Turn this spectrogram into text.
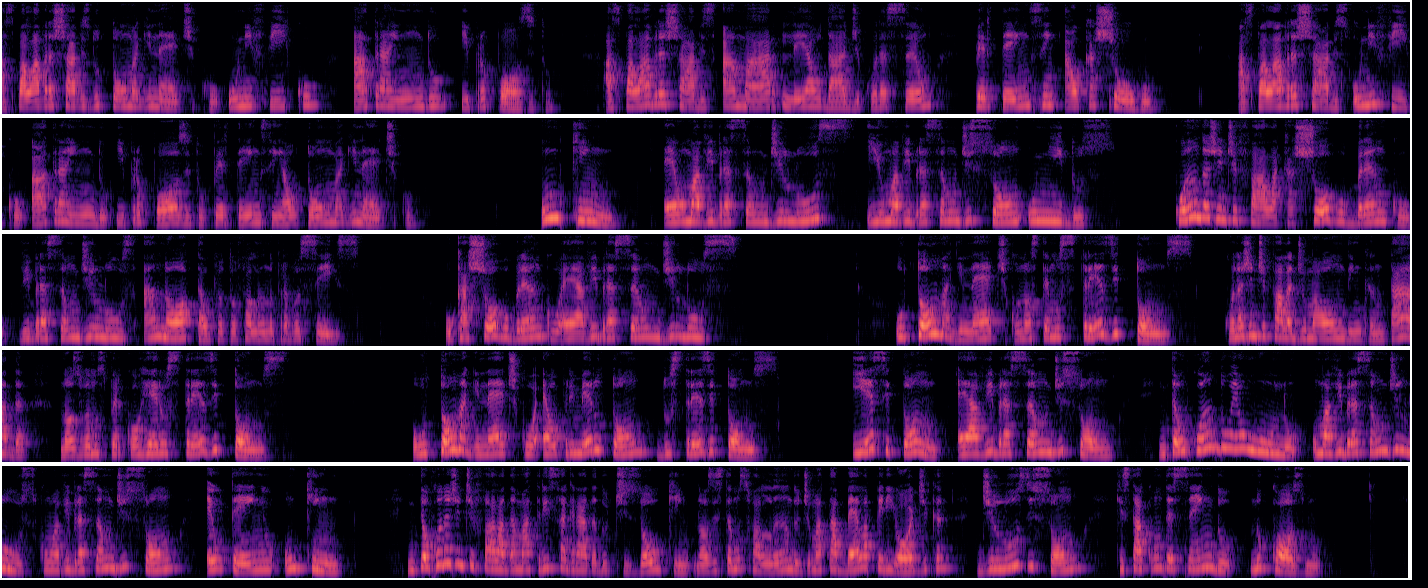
as palavras-chave do tom magnético unifico, atraindo e propósito. As palavras-chave amar, lealdade e coração pertencem ao cachorro. As palavras-chave unifico, atraindo e propósito pertencem ao tom magnético. Um Kim é uma vibração de luz e uma vibração de som unidos. Quando a gente fala cachorro branco, vibração de luz, anota o que eu estou falando para vocês. O cachorro branco é a vibração de luz. O tom magnético, nós temos 13 tons. Quando a gente fala de uma onda encantada, nós vamos percorrer os 13 tons. O tom magnético é o primeiro tom dos 13 tons. E esse tom é a vibração de som. Então, quando eu uno uma vibração de luz com a vibração de som, eu tenho um Kim. Então, quando a gente fala da matriz sagrada do Tzolk'in, nós estamos falando de uma tabela periódica de luz e som que está acontecendo no cosmo.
